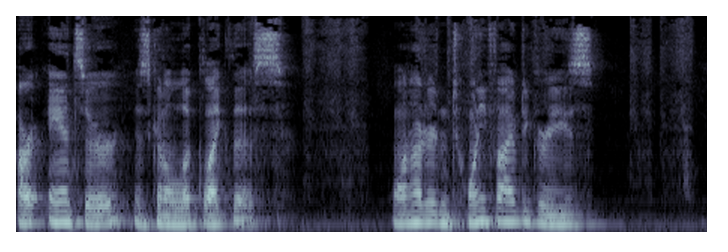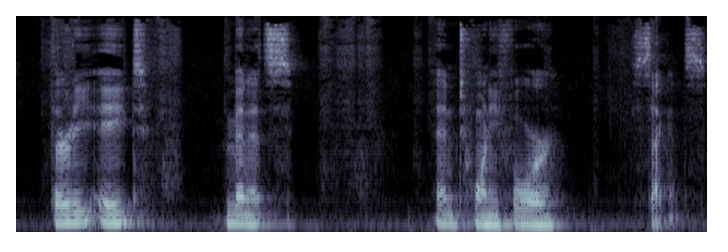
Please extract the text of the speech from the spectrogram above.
our answer is going to look like this. 125 degrees, 38 minutes, and 24 seconds.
